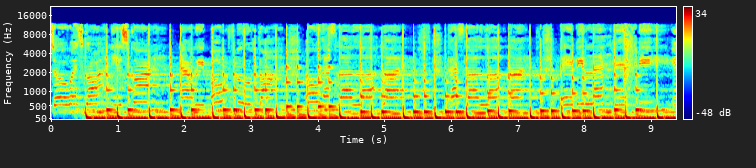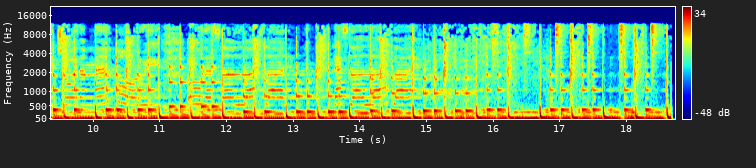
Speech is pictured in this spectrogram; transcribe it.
So it's gone It's gone.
